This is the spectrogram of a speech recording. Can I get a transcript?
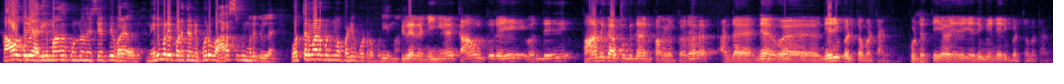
காவல்துறை அதிகமாக கொண்டு வந்து சேர்த்து நெறிமுறைப்படுத்த வேண்டிய பொறுப்பு அரசுக்கும் இருக்குல்ல. ஒருத்தர் மேலே மட்டுமா பழி போட்டுற முடியுமா? இல்லை இல்லை. நீங்கள் காவல்துறை வந்து பாதுகாப்புக்கு தான் இருப்பாங்களே தவிர அந்த நெ- வ- நெறிப்படுத்த மாட்டாங்க. கூட்டத்தையோ எதுவுமே நெறிப்படுத்த மாட்டாங்க.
